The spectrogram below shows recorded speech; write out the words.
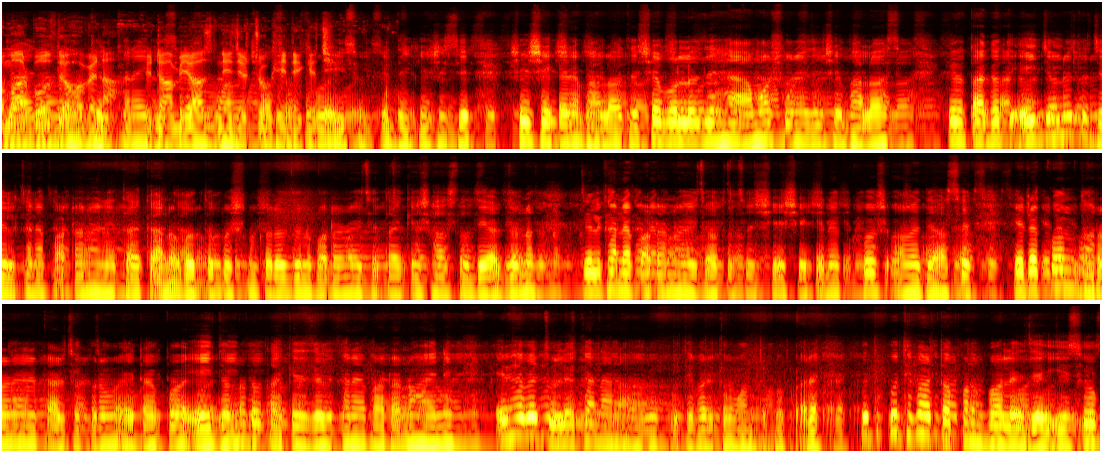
তোমার বলতে হবে না, এটা আমি আজ নিজের চোখেই দেখেছি। ইসুফকে দেখে এসেছি সে সেখানে ভালো আছে। সে বলল যে হ্যাঁ আমার শুনেছি সে ভালো আছে। কিন্তু তাকে তো এই জন্যই তো জেলখানে পাঠানো হয়নি তাকে আনুগত্য পোষণ করার জন্য পাঠানো হয়েছে তাকে শাস্তি দেওয়ার জন্য জেলখানে পাঠানো হয়েছে অথচ সে সেখানে খুশ আমেদে আছে। এটা কোন ধরনের কার্যক্রম? এটা এই জন্য তো তাকে জেলখানায় পাঠানো হয়নি। এভাবে জুলেখা নানাভাবে প্রতিবারকে মন্তব্য করে। কিন্তু প্রতিবার তখন বলে যে ইউসুফ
